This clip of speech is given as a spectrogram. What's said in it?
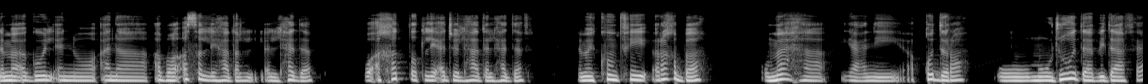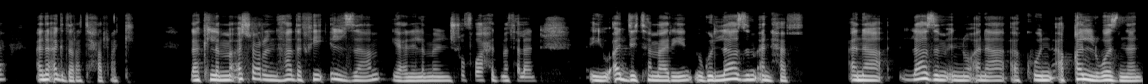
لما أقول إنه أنا أبغى أصل لهذا الهدف وأخطط لأجل هذا الهدف لما يكون في رغبة ومعها يعني قدرة وموجودة بدافع أنا أقدر أتحرك. لكن لما أشعر أن هذا فيه إلزام يعني لما نشوف واحد مثلا يؤدي تمارين يقول لازم أنحف أنا لازم أنه أنا أكون أقل وزنا.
